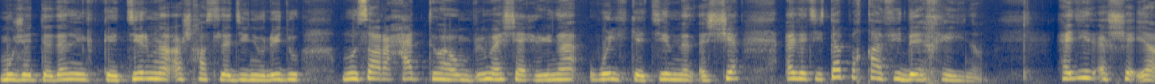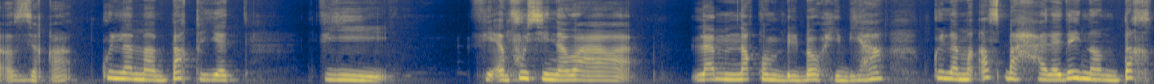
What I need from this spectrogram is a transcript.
مجددا الكثير من الأشخاص الذين نريد مصارحتهم بمشاعرنا والكثير من الأشياء التي تبقى في داخلنا. هذه الأشياء يا أصدقاء كلما بقيت في في أنفسنا لم نقم بالبوح بها كلما أصبح لدينا ضغط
